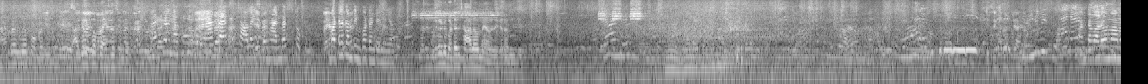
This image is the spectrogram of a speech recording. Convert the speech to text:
హ్యాండ్ బ్యాగ్ మీద ఫోకస్ చేసింది. అదే ఎక్కువ ప్రైజెస్ ఉంటాయి యాక్చువల్ నాకు హ్యాండ్ బ్యాగ్స్ చాలా ఇష్టం. హ్యాండ్ బ్యాగ్స్ చెప్పులు బట్టలకు అంత ఇంపార్టెంట్ ఏమి అని ఎందుకంటే బట్టలు చాలా ఉన్నాయి ఆమె దగ్గర అందుకే. అంత గడవ మామ.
